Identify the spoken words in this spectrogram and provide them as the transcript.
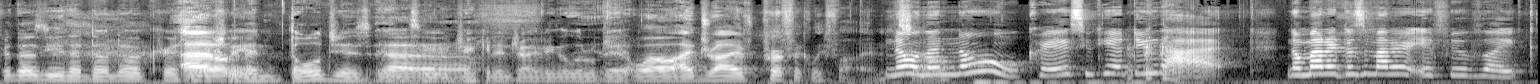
for those of you that don't know, Cris I actually even- indulges into Uh, drinking and driving a little bit. Well, I drive perfectly fine. No, so- then no, Cris, you can't do that. No matter, it doesn't matter if you've like,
